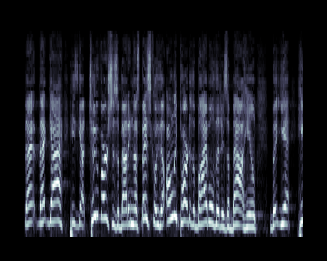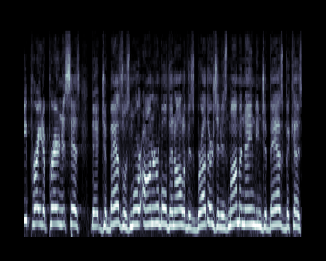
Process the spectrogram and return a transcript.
that, that guy, he's got two verses about him. That's basically the only part of the Bible that is about him. But yet he prayed a prayer and it says that Jabez was more honorable than all of his brothers and his mama named him Jabez because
